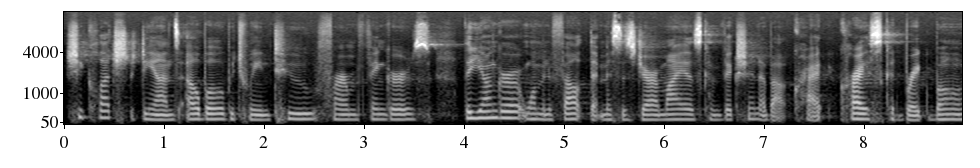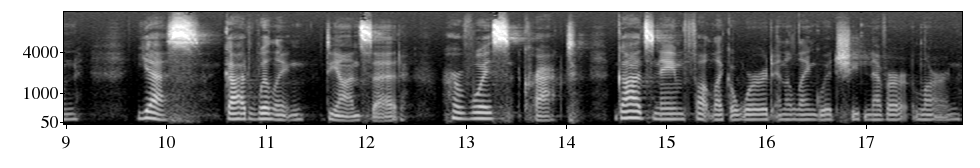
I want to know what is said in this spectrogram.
She clutched Dionne's elbow between two firm fingers. The younger woman felt that Mrs. Jeremiah's conviction about Christ could break bone. Yes, God willing, Dionne said. Her voice cracked. God's name felt like a word in a language she'd never learn.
